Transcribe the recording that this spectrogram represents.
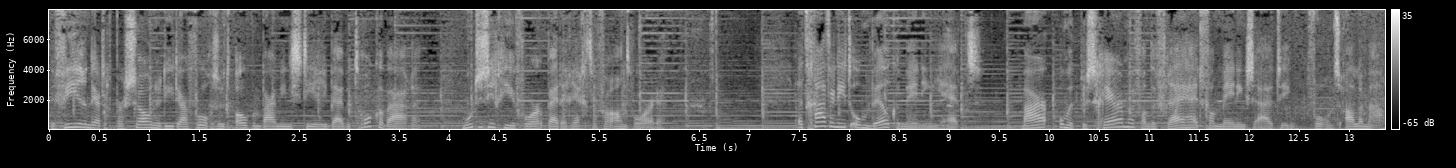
De 34 personen die daar volgens het Openbaar Ministerie bij betrokken waren, moeten zich hiervoor bij de rechter verantwoorden. Het gaat er niet om welke mening je hebt, maar om het beschermen van de vrijheid van meningsuiting voor ons allemaal.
